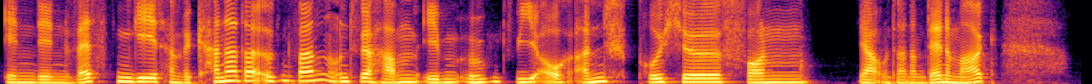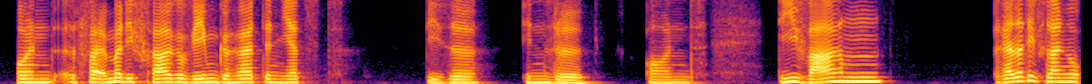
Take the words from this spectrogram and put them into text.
in den Westen geht, haben wir Kanada irgendwann und wir haben eben irgendwie auch Ansprüche von, ja, unter anderem Dänemark. Und es war immer die Frage, wem gehört denn jetzt diese Insel? Und die waren relativ lange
